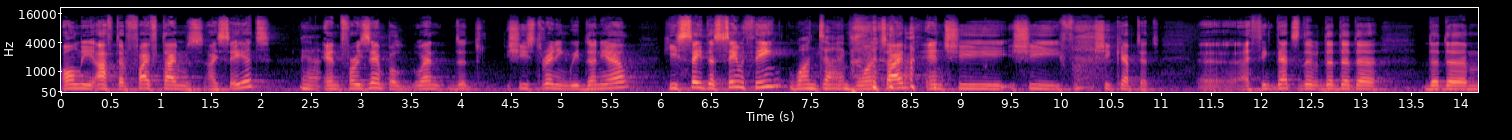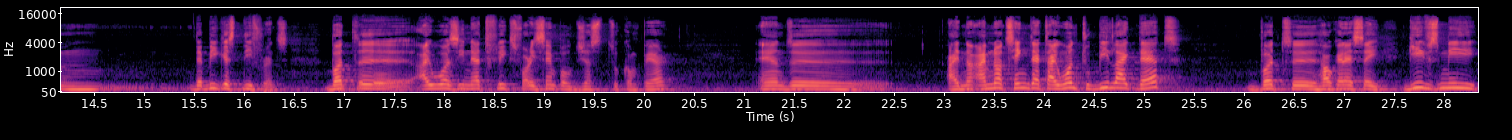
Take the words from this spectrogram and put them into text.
only after five times I say it. Yeah. And for example, when the, she's training with Daniel, he said the same thing One time. one time, and she she she kept it. Uh, I think that's the the the the the, the, um, the biggest difference. But uh, I was in Netflix, for example, just to compare, and uh, I no, I'm not saying that I want to be like that, but uh, how can I say? Gives me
